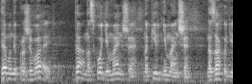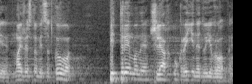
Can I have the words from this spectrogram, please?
де вони проживають, да, на сході менше, на півдні менше, на заході майже 100% підтримали шлях України до Європи.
